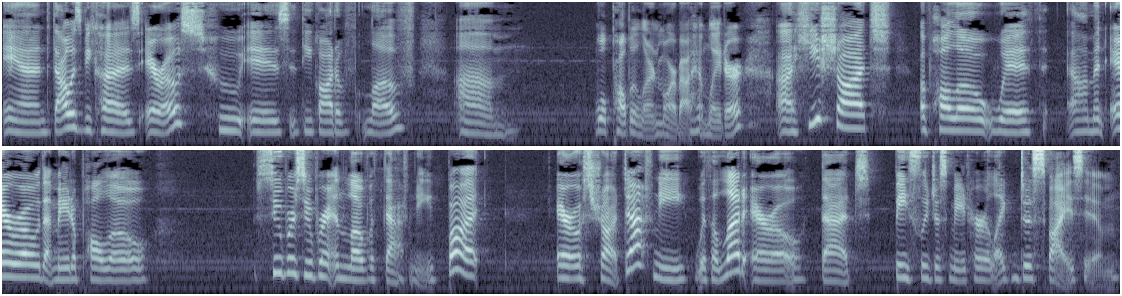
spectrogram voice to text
and that was because eros who is the god of love um, we'll probably learn more about him later. Uh, he shot Apollo with um, an arrow that made Apollo super, super in love with Daphne. But Eros shot Daphne with a lead arrow that basically just made her like despise him.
